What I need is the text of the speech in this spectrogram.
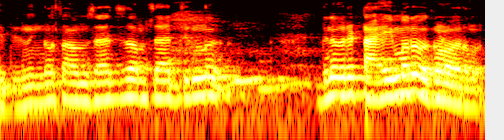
ഇത് നിങ്ങൾ സംസാരിച്ച് സംസാരിച്ചിന്ന് ഇതിനൊരു ടൈമർ വെക്കണമായിരുന്നു.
